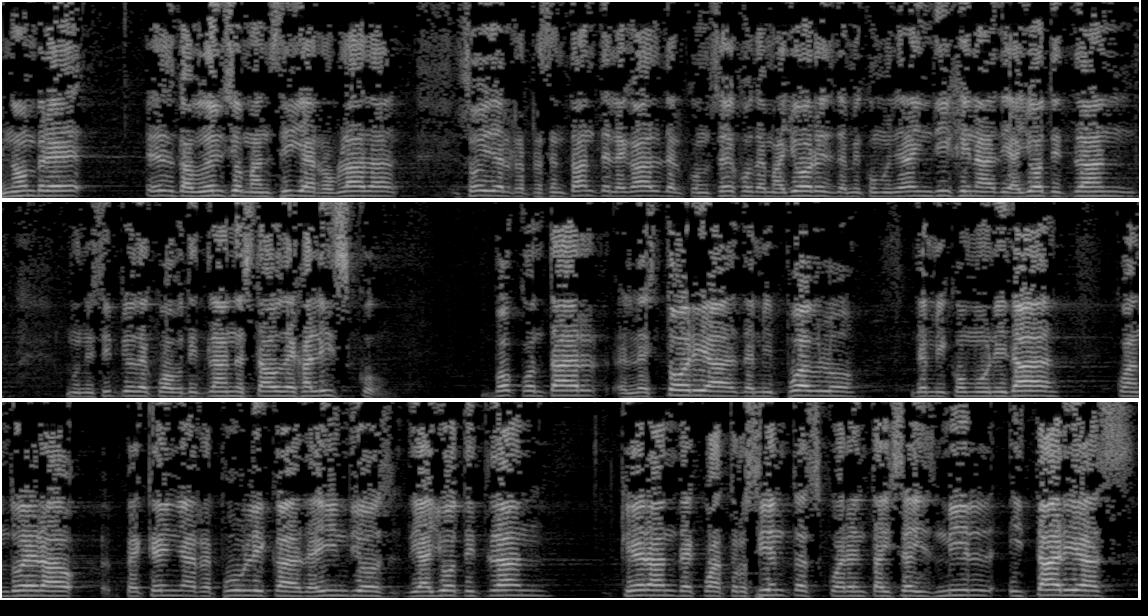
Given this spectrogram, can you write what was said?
Mi nombre es Gaudencio Mancilla Roblada, soy el representante legal del Consejo de Mayores de mi comunidad indígena de Ayotitlán, municipio de Cuautitlán, estado de Jalisco. Voy a contar la historia de mi pueblo, de mi comunidad, cuando era pequeña república de indios de Ayotitlán, que eran de 446 mil hectáreas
